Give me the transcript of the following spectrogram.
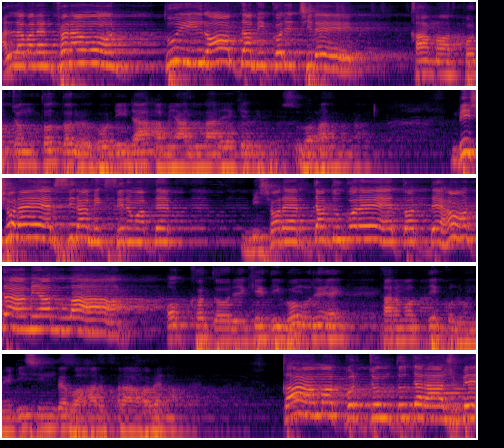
আল্লাহ বলেন, ফেরাউন, তুই রব দাবি করেছিলে কামত পর্যন্ত তোর বডিটা আমি আল্লাহ রেখে দিব মিশরের সিরামিক্সের মধ্যে মিশরের জাদু করে তোর দেহটা আমি আল্লাহ অক্ষত রেখে দিব রে, তার মধ্যে কোনো মেডিসিন ব্যবহার করা হবে না। কামত পর্যন্ত যারা আসবে,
